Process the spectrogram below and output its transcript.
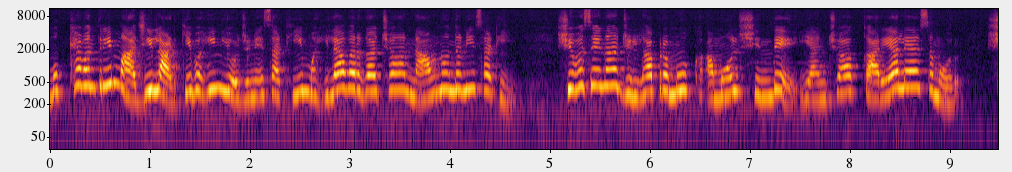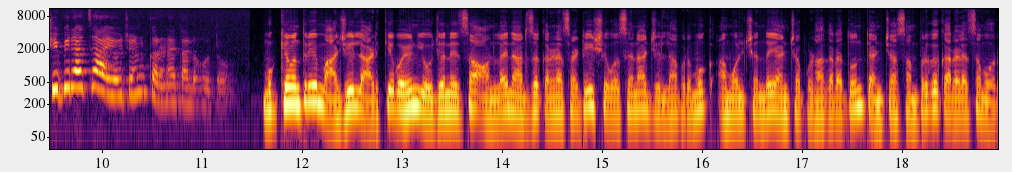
मुख्यमंत्री माझी लाडकी बहीण योजनेसाठी महिला वर्गाच्या नावनोंदणीसाठी शिवसेना जिल्हाप्रमुख अमोल शिंदे यांच्या कार्यालयासमोर शिबिराचं आयोजन करण्यात आलं होतं. मुख्यमंत्री माझी लाडकी बहीण योजनेचा ऑनलाईन अर्ज करण्यासाठी शिवसेना जिल्हाप्रमुख अमोल शिंदे यांच्या पुढाकारातून त्यांच्या संपर्क कार्यालयासमोर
